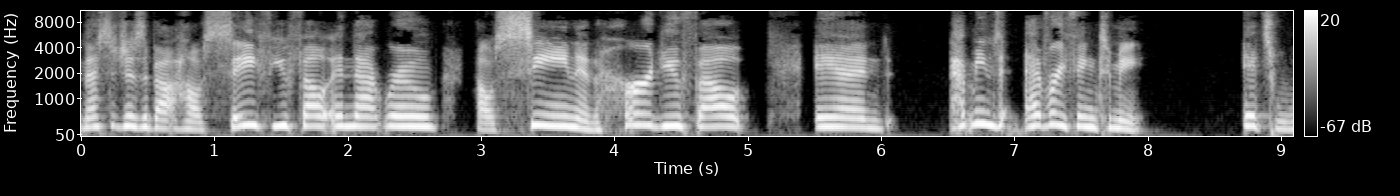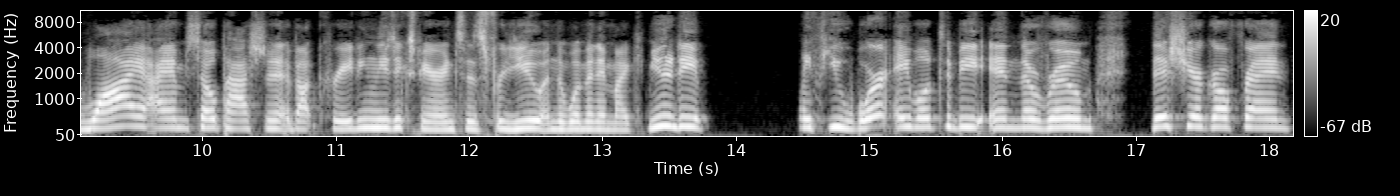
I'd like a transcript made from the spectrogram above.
Messages about how safe you felt in that room, how seen and heard you felt. And that means everything to me. It's why I am so passionate about creating these experiences for you and the women in my community. If you weren't able to be in the room this year, girlfriend,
